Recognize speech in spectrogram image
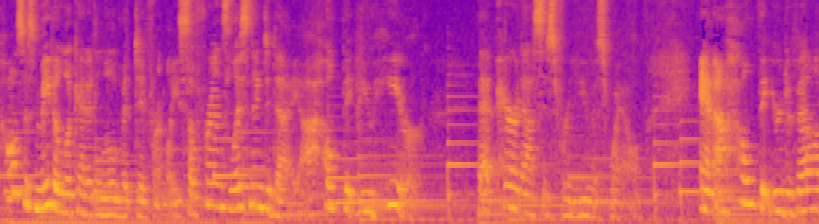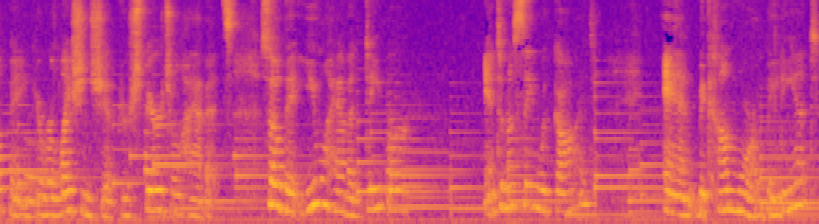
causes me to look at it a little bit differently. So, friends listening today, I hope that you hear that paradise is for you as well. And I hope that you're developing your relationship, your spiritual habits, so that you will have a deeper intimacy with God and become more obedient,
